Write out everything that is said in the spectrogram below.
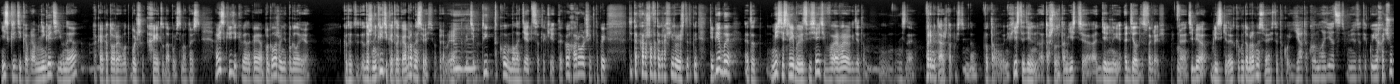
есть критика прям негативная, такая, которая вот больше к хейту, допустим, относится, а есть критика такая поглаживание по голове. Когда даже не критика, это такая обратная связь. Вот прям реально mm-hmm. такая, типа, ты такой молодец все-таки, такой хороший, такой, ты так хорошо фотографируешь, ты такой, тебе бы этот, вместе с Лейбовиц висеть в, в, где там, не знаю, в Эрмитаж, допустим, да, вот там у них есть отдельно, это что-то там есть отдельный отдел для фотографий. Э, тебе близкие дают какую-то обратную связь, ты такой, я такой молодец, это такой, я хочу,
